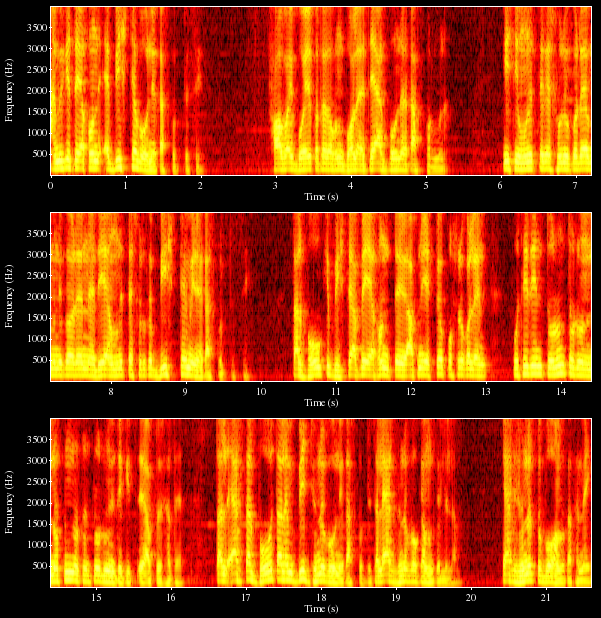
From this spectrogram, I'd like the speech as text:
আমি কিন্তু এখন বিশটা বউ নিয়ে কাজ করতেছি। সবাই বইয়ের কথা যখন বলে, তো এক বউ নিয়ে কাজ করব না। ইতিমুনির থেকে শুরু করে মনে করেন, রিয়া মুনির থেকে শুরু করে বিশটা মিনিট কাজ করতেছি। তাহলে বউকে বিশটা আপনি এখন আপনি একটু প্রশ্ন করলেন, প্রতিদিন তরুণ তরুণ, নতুন নতুন তরুণী দেখি আপনার সাথে। তাহলে এক তার বউ, তাহলে আমি বিশ জনের বউ নিয়ে কাজ করতে তাহলে একজনের বউ কেমন করে নিলাম? একজনের তো বউ আমার কাছে নাই।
